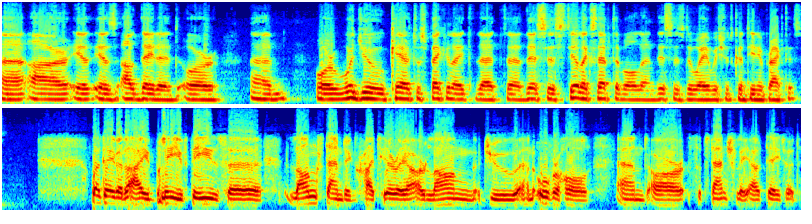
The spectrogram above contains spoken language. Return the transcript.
uh, are is, is, outdated, or um, or would you care to speculate that uh, this is still acceptable and this is the way we should continue practice? Well, David, I believe these uh, long-standing criteria are long due an overhaul and are substantially outdated.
